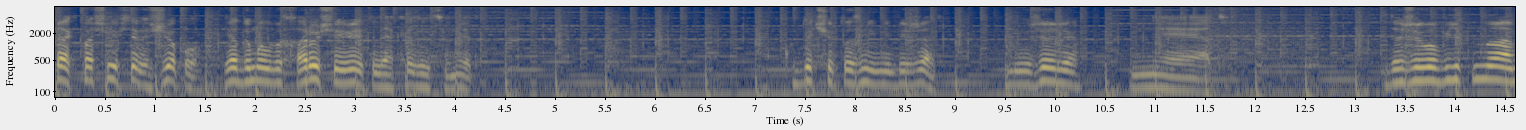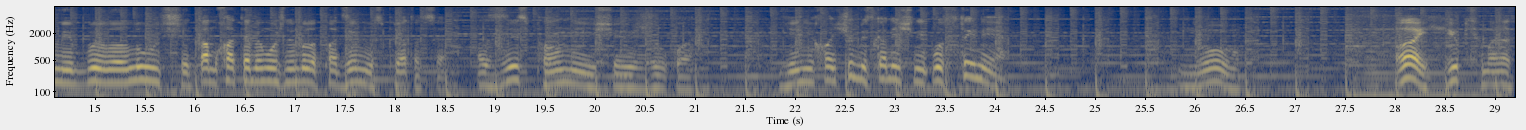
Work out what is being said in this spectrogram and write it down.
Так, пошли все в жопу. Я думал, вы хорошие жители, оказывается, нет. Куда, черт возьми, мне бежать? Неужели... Нет. Даже во Вьетнаме было лучше. Там хотя бы можно было под землю спрятаться. А здесь полнейшая жопа. Я не хочу бесконечные пустыни. Ну. Ай, ёпта монат.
